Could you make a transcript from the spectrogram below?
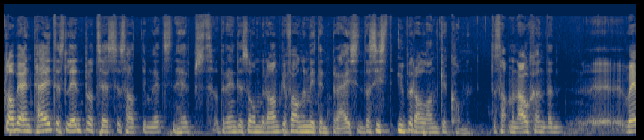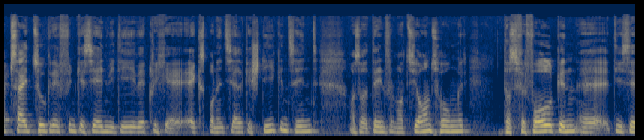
glaube, ein Teil des Lernprozesses hat im letzten Herbst oder Ende Sommer angefangen mit den Preisen. Das ist überall angekommen. Das hat man auch an den äh, Website-Zugriffen gesehen, wie die wirklich äh, exponentiell gestiegen sind. Also der Informationshunger, das Verfolgen äh, dieser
